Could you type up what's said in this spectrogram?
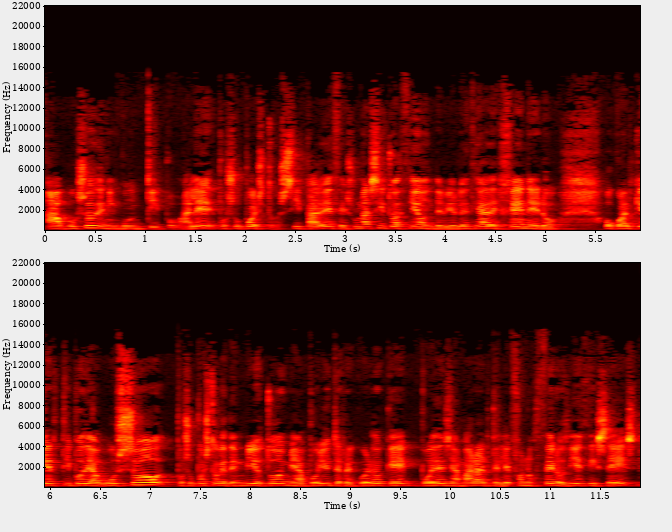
abuso de ningún tipo, ¿vale? Por supuesto, si padeces una situación de violencia de género o cualquier tipo de abuso, por supuesto que te envío todo mi apoyo y te recuerdo que puedes llamar al teléfono 016,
